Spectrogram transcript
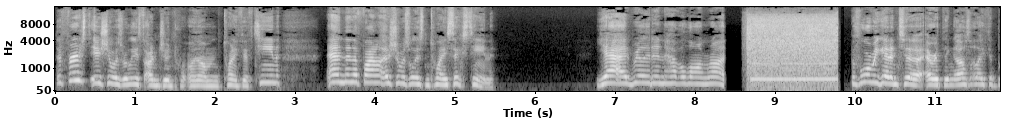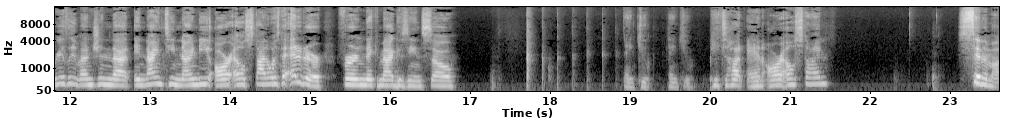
The first issue was released on June um, 2015, and then the final issue was released in 2016. Yeah, it really didn't have a long run. Before we get into everything else, I'd like to briefly mention that in 1990, R.L. Stine was the editor for Nick Magazine, so Thank you. Thank you. Pizza Hut and R.L. Stine? Cinema.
